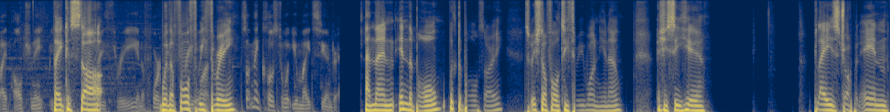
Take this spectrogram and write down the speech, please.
might alternate they could start with a 4-2-3-1, four-three-three. something close to what you might see under and then in the ball with the ball sorry switched off 4-2-3-1 you know as you see here plays dropping in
